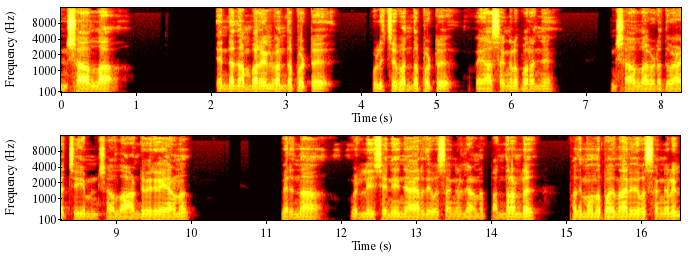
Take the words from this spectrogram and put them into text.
ഇൻഷാ അല്ലാ എന്റെ നമ്പറിൽ ബന്ധപ്പെട്ട് വിളിച്ച് ബന്ധപ്പെട്ട് പ്രയാസങ്ങൾ പറഞ്ഞ് ഇൻഷാല്ല ഇവിടെ ദ്വാഴ ചെയ്യും. ഇൻഷാ അല്ലാ ആണ്ട് വരികയാണ്. വരുന്ന വെള്ളി ശനി ഞായർ ദിവസങ്ങളിലാണ് പന്ത്രണ്ട് പതിമൂന്ന് പതിനാല് ദിവസങ്ങളിൽ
